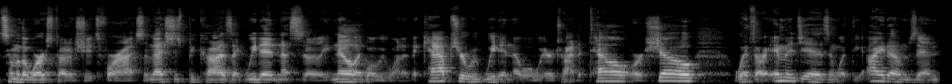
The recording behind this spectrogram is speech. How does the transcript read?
some of the worst photo shoots for us. And that's just because like we didn't necessarily know like what we wanted to capture. We, we didn't know what we were trying to tell or show with our images and with the items. And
